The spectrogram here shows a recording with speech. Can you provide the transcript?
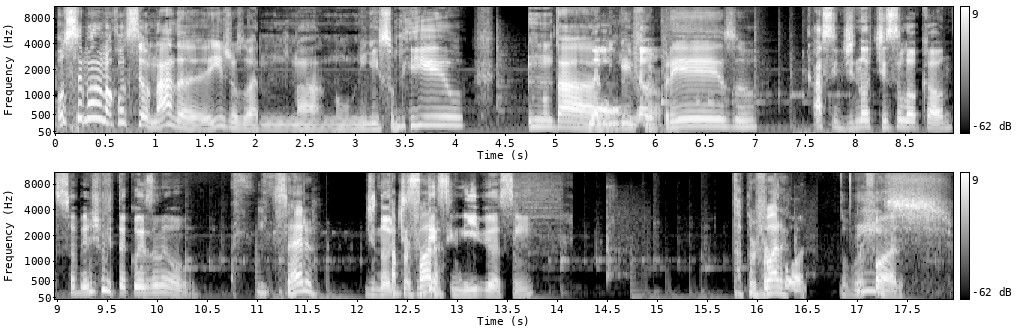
Ou semana não aconteceu nada aí, Josué? Na- não- ninguém sumiu, não tá, Não, ninguém foi não. preso. Assim, de notícia local, não sabendo de muita coisa, não. Sério? De por notícia fora? desse nível, assim. Tá por fora? Tô por fora. Ixi.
